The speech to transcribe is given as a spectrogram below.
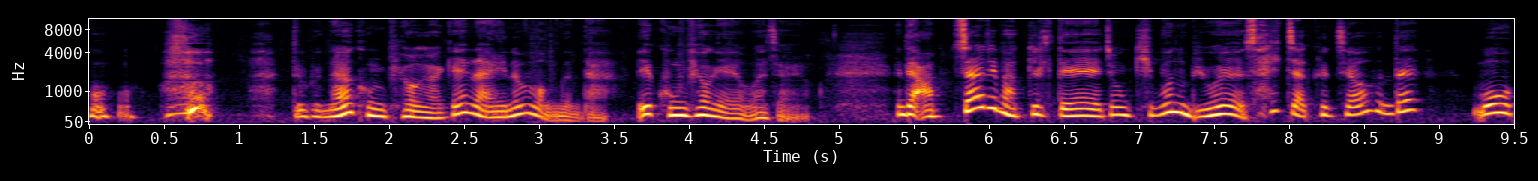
누구나 공평하게 나이는 먹는다. 이 공평해요. 맞아요. 근데 앞자리 바뀔 때 좀 기분은 묘해요. 살짝. 그렇죠? 근데 뭐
